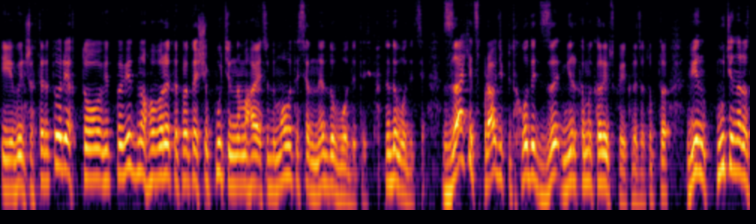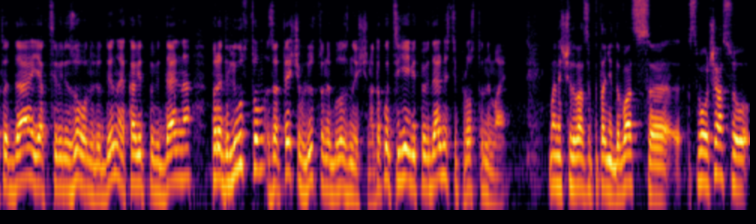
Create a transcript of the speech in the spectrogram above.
і в інших територіях. То відповідно говорити про те, що Путін намагається домовитися, не доводитись, не доводиться. Захід справді підходить з мірками Карибської кризи. Тобто він Путіна розглядає як цивілізовану людину, яка відповідальна перед людством за те, щоб людство не було знищено. Так от цієї відповідальності просто немає. У мене ще два запитання до вас. Е, Свого часу,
